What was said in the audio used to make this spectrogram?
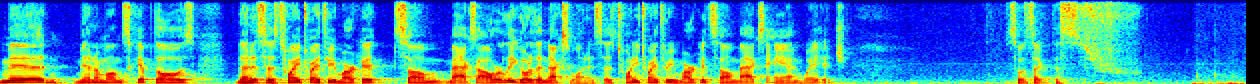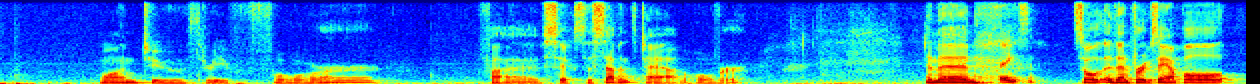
mid, minimum, skip those. Then it says 2023 market sum max hourly, go to the next one. It says 2023 market sum max and wage. So it's like this. One, two, three, four, five, six, the seventh tab over. And then Thanks. so then, for example,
